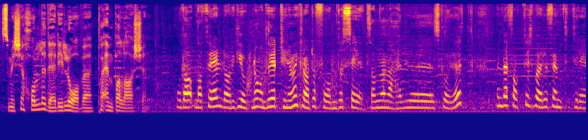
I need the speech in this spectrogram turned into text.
som ikke holder det de lover på emballasjen. Og da, naturell, da har du ikke gjort noe. Og du har til og med klart å få den til å se ut som den er eh, skåret. Men det er faktisk bare 53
